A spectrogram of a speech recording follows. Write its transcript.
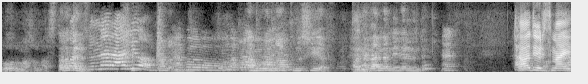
oğlum akıllı. Aslanım Baba benim. şunları alıyorum. Al Abo. onu. Ama onun altını şey yap. Hadi. Hadi annenin elini dök. Sağ diyor İsmail.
